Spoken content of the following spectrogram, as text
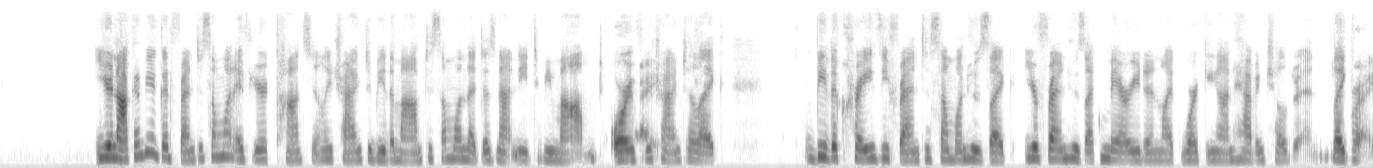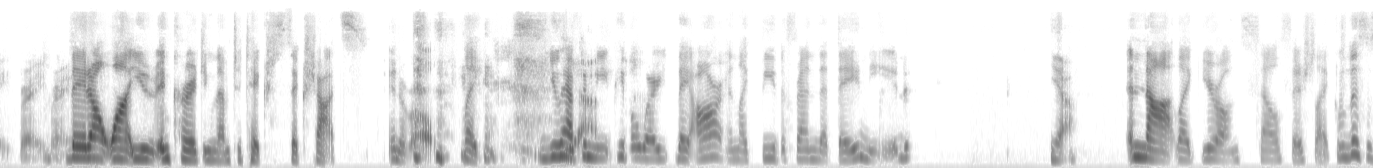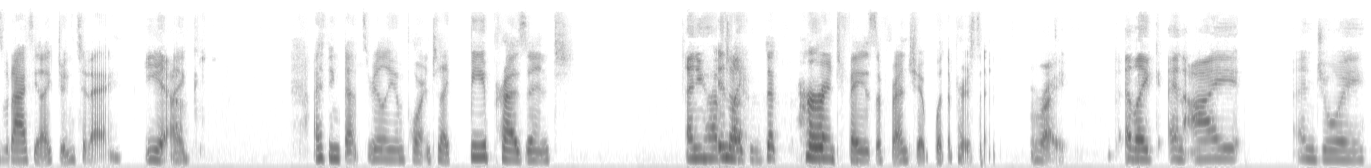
you're not going to be a good friend to someone if you're constantly trying to be the mom to someone that does not need to be mommed or if you're trying to like be the crazy friend to someone who's like your friend who's like married and like working on having children like Right, right, right. they don't want you encouraging them to take six shots in a role. like you have Yeah. to meet people where they are and like be the friend that they need yeah. and not like your own selfish like well, this is what i feel like doing today Yeah. like i think that's really important to like be present and you have in to like the current phase of friendship with a person Right. Like, and I enjoy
